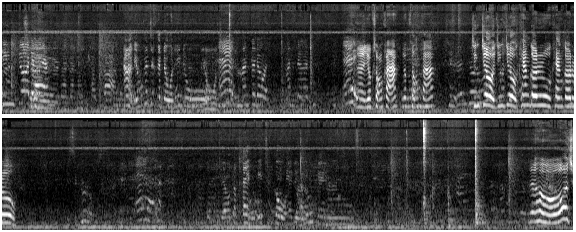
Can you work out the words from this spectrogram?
จิงโจ้แดง อะเดี๋ยวมันก็จะกระโดดให้ดูเอ๊ะมันกระโดด มันเดิน เอ๊ะเออยกสองขายกสองขาจิงโจ้จิงโจ้แคนการูแคนการูเดี๋ยวมันก็เต้นดิสโก้ให้ดู โอ้โห โช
